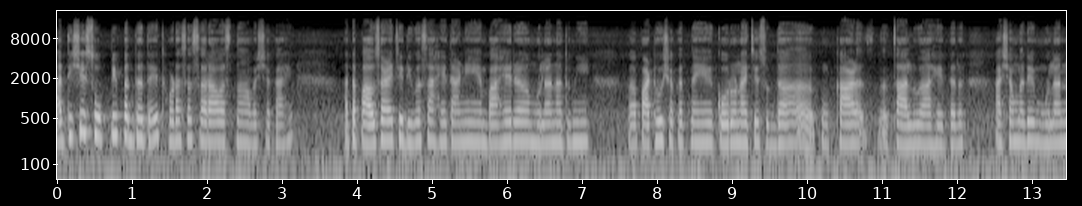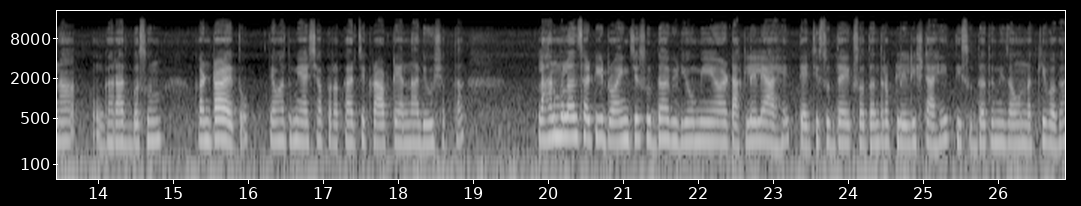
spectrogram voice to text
अतिशय सोपी पद्धत आहे. थोडासा सराव असणं आवश्यक आहे. आता पावसाळ्याचे दिवस आहेत आणि बाहेर मुलांना तुम्ही पाठवू शकत नाही. कोरोनाचे सुद्धा काळ चालू आहे. तर अशामध्ये मुलांना घरात बसून कंटाळा येतो तेव्हा तुम्ही अशा प्रकारचे क्राफ्ट यांना देऊ शकता. लहान मुलांसाठी ड्रॉइंगचे सुद्धा व्हिडिओ मी टाकलेले आहेत. त्याचीसुद्धा एक स्वतंत्र प्लेलिस्ट आहे. तीसुद्धा तुम्ही जाऊन नक्की बघा.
